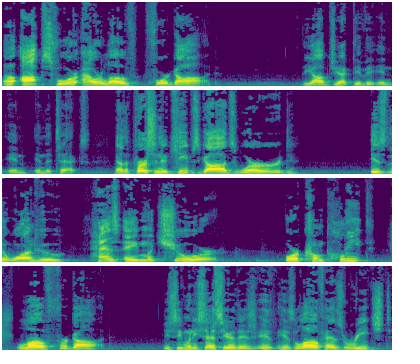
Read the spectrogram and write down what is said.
uh, opts for our love for God, the objective in, in, in the text. Now, the person who keeps God's word is the one who has a mature or complete love for God. You see, when he says here that his love has reached,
